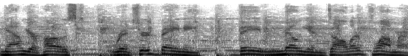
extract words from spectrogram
Now, your host, Richard Bainey, the Million Dollar Plumber.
